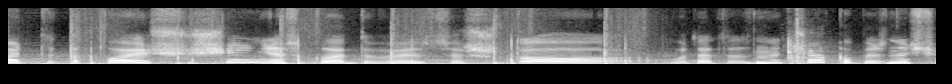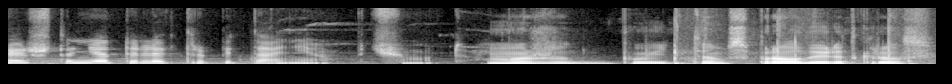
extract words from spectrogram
Какое-то такое ощущение складывается, что вот этот значок обозначает, что нет электропитания почему-то. Может быть, там справа дверь открылась.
